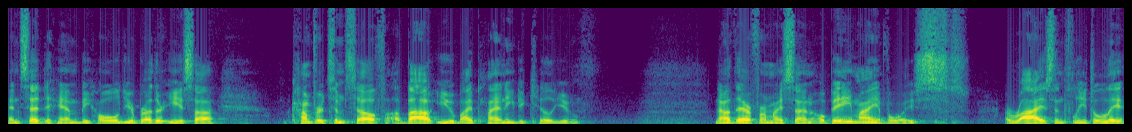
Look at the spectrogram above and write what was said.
and said to him, Behold, your brother Esau comforts himself about you by planning to kill you. Now, therefore, my son, obey my voice. Arise and flee to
